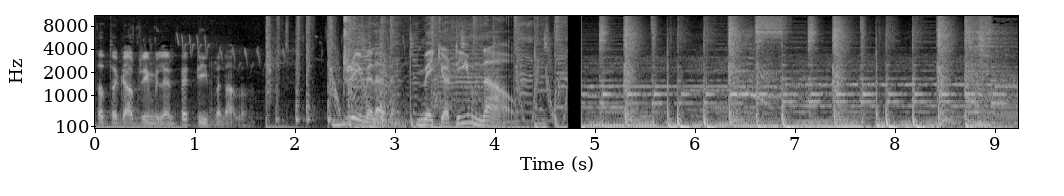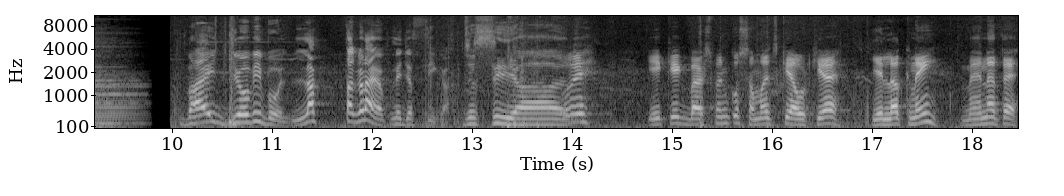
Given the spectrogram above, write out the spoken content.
तब तक आप ड्रीम इलेवन पे टीम बना लो Dream 11. Make your team now. भाई जो भी बोल लक तगड़ा है अपने जस्सी का। जस्सी यार। ओए एक एक बैट्समैन को समझ के आउट किया है। ये लक नहीं मेहनत है।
